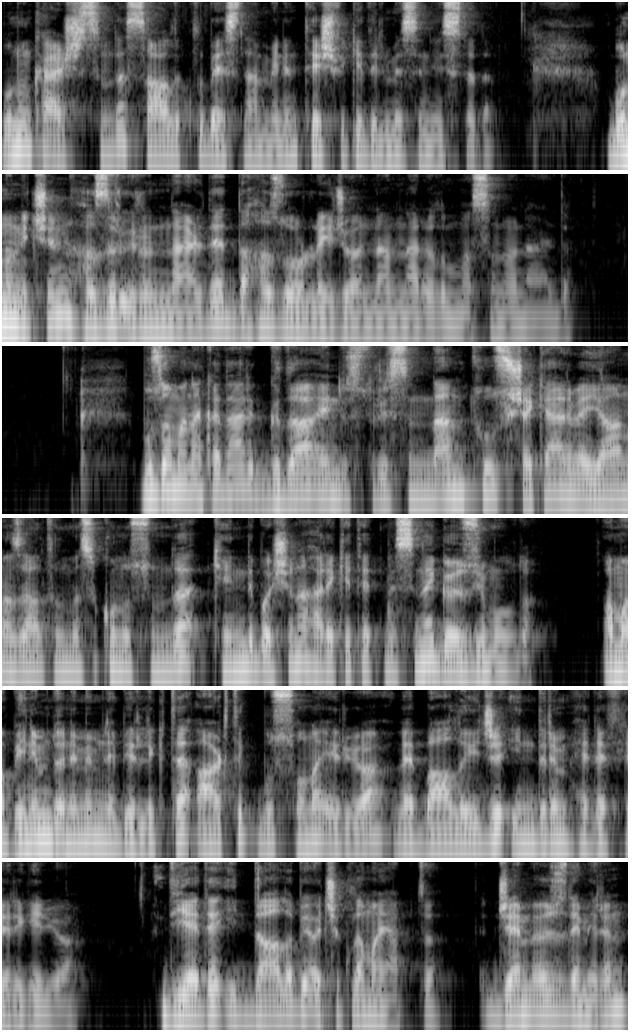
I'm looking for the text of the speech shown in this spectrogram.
bunun karşısında sağlıklı beslenmenin teşvik edilmesini istedi. Bunun için hazır ürünlerde daha zorlayıcı önlemler alınmasını önerdi. Bu zamana kadar gıda endüstrisinden tuz, şeker ve yağın azaltılması konusunda kendi başına hareket etmesine göz yumuldu. Ama benim dönemimle birlikte artık bu sona eriyor ve bağlayıcı indirim hedefleri geliyor diye de iddialı bir açıklama yaptı. Cem Özdemir'in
